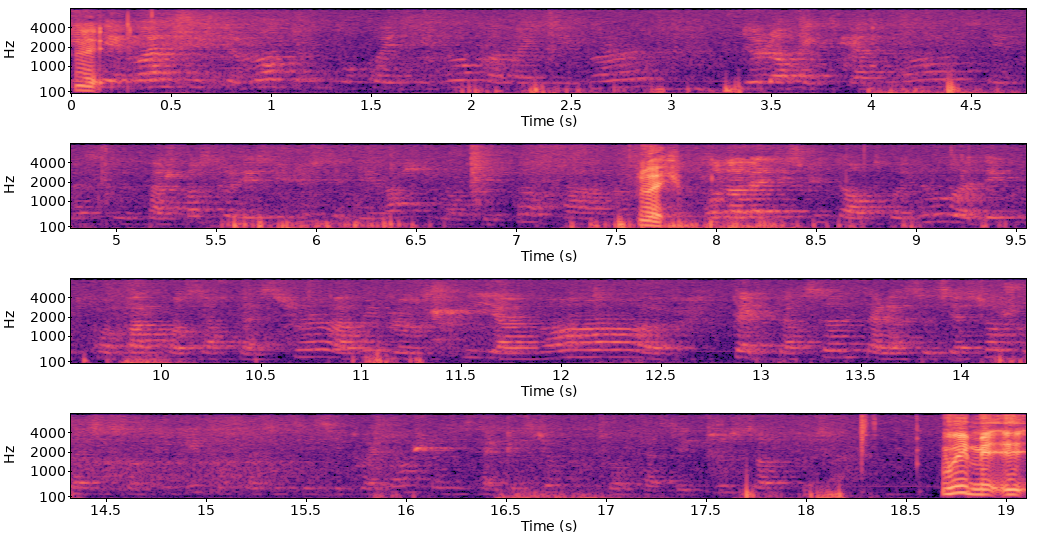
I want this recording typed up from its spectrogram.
qui ouais. témoignent justement de pourquoi ils y vont, comment ils y vont, de leur expérience. Et parce que, je pense que les élus, c'est une démarche qui leur fait peur. Enfin, oui. On en a discuté entre nous, euh, dès qu'on parle de concertation, ah oui, mais on prie avant, euh, telle personne, telle association choisit son public, on choisit ses citoyens, on choisit sa question. Donc, ça, c'est tout sauf tout ça. Oui, mais.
